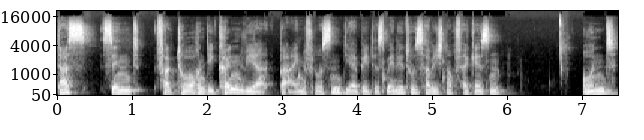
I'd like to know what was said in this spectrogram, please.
das sind Faktoren, die können wir beeinflussen. Diabetes mellitus habe ich noch vergessen. Und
